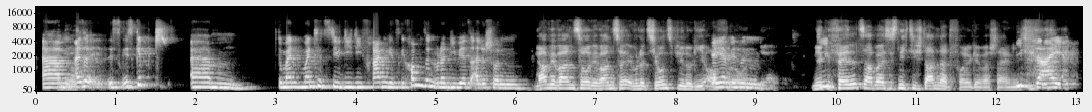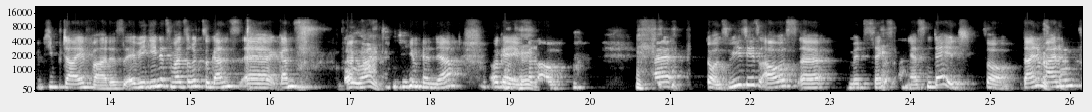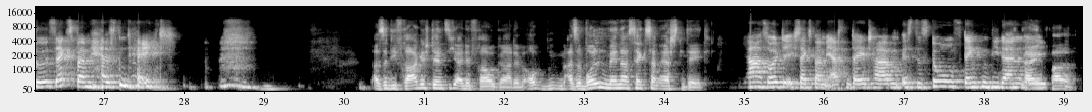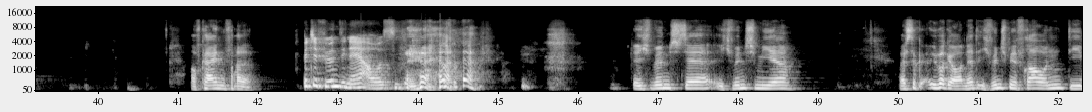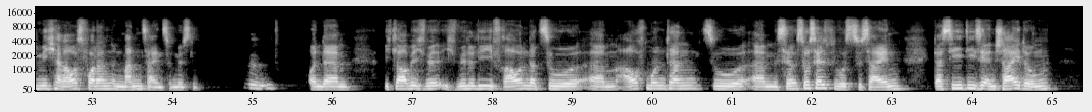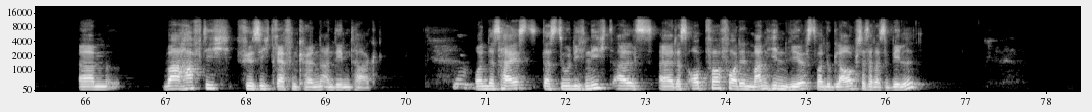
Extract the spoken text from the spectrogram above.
Ähm, also es, es gibt, ähm, du meinst jetzt die, die, die Fragen, die jetzt gekommen sind oder die wir jetzt alle schon. Ja, wir waren so, wir waren so Evolutionsbiologie ja, ja, wir sind mir, mir gefällt es, aber es ist nicht die Standardfolge wahrscheinlich. Deep Dive, Deep Dive war das. Äh, wir gehen jetzt mal zurück zu ganz, äh, ganz Alright. Themen, ja? Okay, okay. pass auf. äh, Jones, wie sieht's aus äh, mit Sex am ersten Date? So, deine Meinung zu Sex beim ersten Date? Also die Frage stellt sich eine Frau gerade. Also wollen Männer Sex am ersten Date? Ja, sollte ich Sex beim ersten Date haben? Ist es doof? Denken die dann. Auf keinen Fall. Auf keinen Fall. Bitte führen Sie näher aus. ich wünschte, ich wünsche mir, weißt du, übergeordnet, ich wünsche mir Frauen, die mich herausfordern, ein Mann sein zu müssen. Hm. Und ähm, ich glaube, ich will, ich will die Frauen dazu ähm, aufmuntern, zu, ähm, so, so, selbstbewusst zu sein, dass sie diese Entscheidung ähm, wahrhaftig für sich treffen können an dem Tag. Ja. Und das heißt, dass du dich nicht als äh, das Opfer vor den Mann hinwirfst, weil du glaubst, dass er das will.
